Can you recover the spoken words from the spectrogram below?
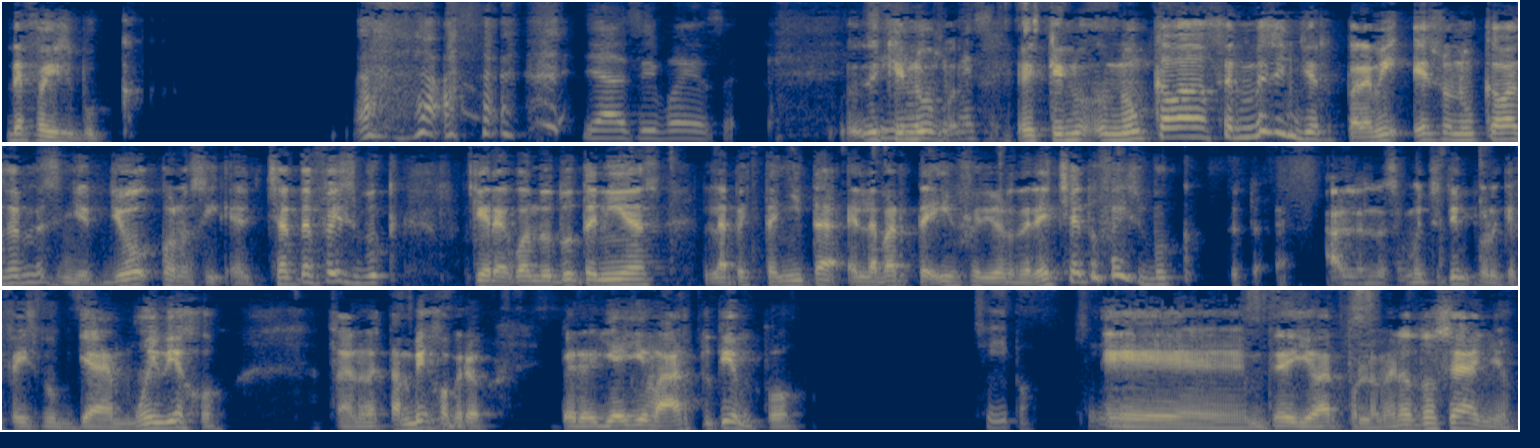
de Facebook. ya, sí puede ser. Es Sí, que, no, es que nu- nunca va a ser Messenger. Para mí eso nunca va a ser Messenger. Yo conocí el chat de Facebook, que era cuando tú tenías la pestañita en la parte inferior derecha de tu Facebook. Hablando hace mucho tiempo, porque Facebook ya es muy viejo. O sea, no es tan viejo, pero, pero ya lleva harto tiempo. Sí, po. Sí. Eh, debe llevar por lo menos 12 años.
